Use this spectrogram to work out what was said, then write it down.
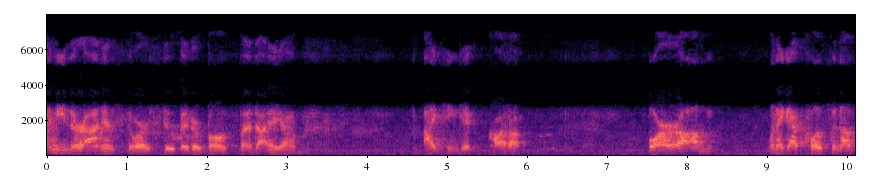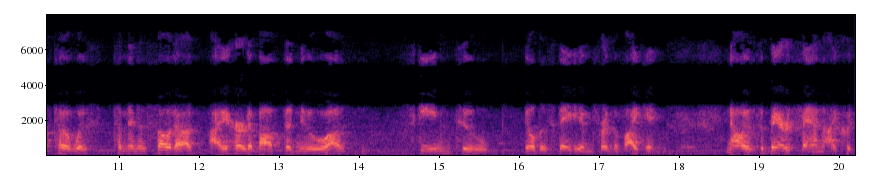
I'm either honest or stupid or both. But I um, I can get caught up. Or um, when I got close enough to was to Minnesota, I heard about the new uh, scheme to build a stadium for the Vikings. Now, as a Bears fan, I could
